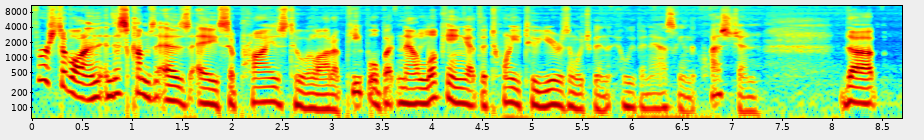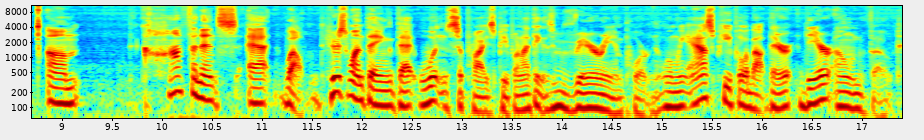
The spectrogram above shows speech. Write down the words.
first of all, and, and, this comes as a surprise to a lot of people, but now looking at the 22 years in which been, we've been asking the question, the um, confidence at well here's one thing that wouldn't surprise people and i think it's very important. When we ask people about their their own vote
